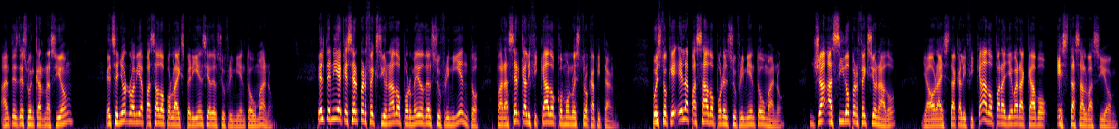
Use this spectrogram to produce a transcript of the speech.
Antes de su encarnación, el Señor no había pasado por la experiencia del sufrimiento humano. Él tenía que ser perfeccionado por medio del sufrimiento para ser calificado como nuestro capitán. Puesto que Él ha pasado por el sufrimiento humano, ya ha sido perfeccionado y ahora está calificado para llevar a cabo esta salvación.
